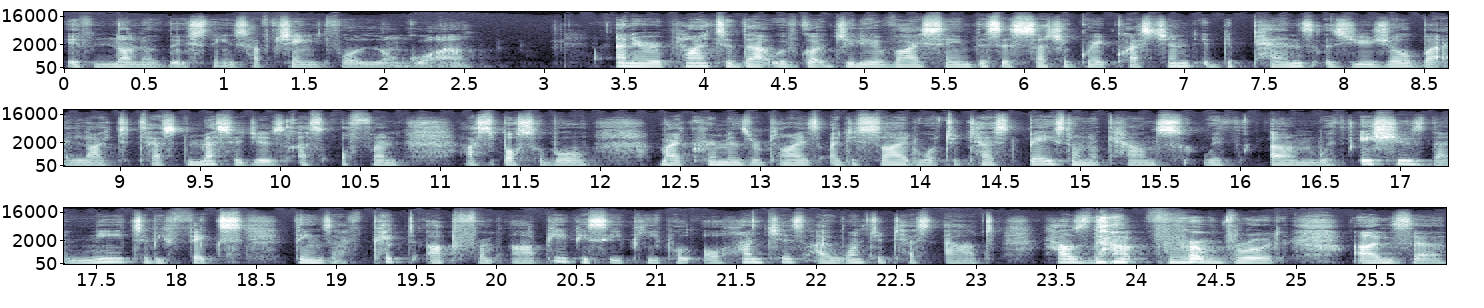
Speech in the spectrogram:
if none of those things have changed for a long while. And in reply to that, we've got Julia Vyse saying, This is such a great question. It depends as usual, but I like to test messages as often as possible. Mike Crimmins replies, I decide what to test based on accounts with um, with issues that need to be fixed, things I've picked up from our PPC people or hunches I want to test out. How's that for a broad answer?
